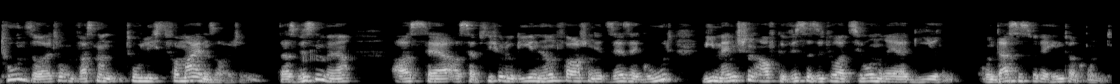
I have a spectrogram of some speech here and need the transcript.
tun sollte und was man tunlichst vermeiden sollte. Das wissen wir aus der, aus der Psychologie und Hirnforschung jetzt sehr, sehr gut, wie Menschen auf gewisse Situationen reagieren. Und das ist so der Hintergrund.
